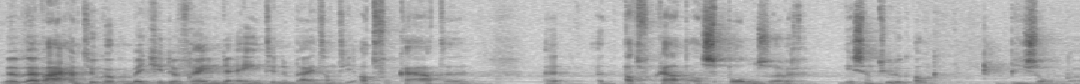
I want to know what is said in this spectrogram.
we, wij waren natuurlijk ook een beetje de vreemde eend in de bijt, want die advocaten, een advocaat als sponsor is natuurlijk ook bijzonder.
